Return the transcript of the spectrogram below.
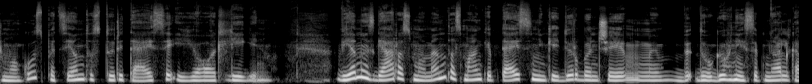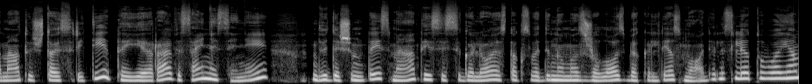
žmogus, pacientas turi teisę į jo atlyginimą. Vienas geras momentas man kaip teisininkai dirbančiai daugiau nei 17 metų šitoje srityje, tai yra visai neseniai, 20 metais įsigaliojęs toks vadinamas žalos be kalties modelis Lietuvoje,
